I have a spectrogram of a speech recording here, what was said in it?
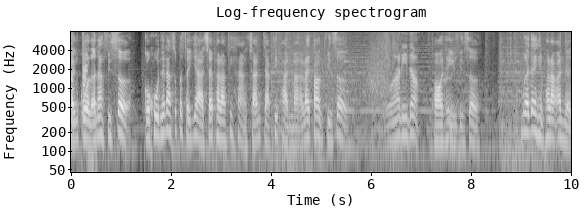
ฉันโกรธแล้วนะฟิเซอร์ โกคูในด้านซุปเปอร์ไซย่าใช้พลังที่ห่างชั้นจากที่ผ่านมาไล่ต้อนฟินเซอร์พอที่ฟินเซอร์ เมื่อได้เห็นพลังอันเหนือ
